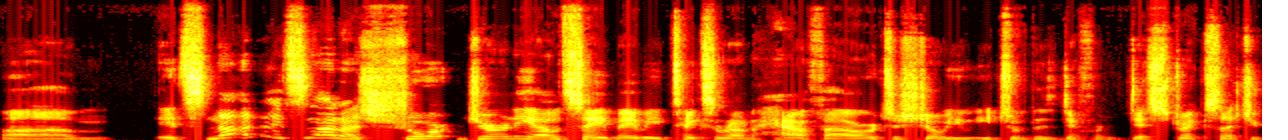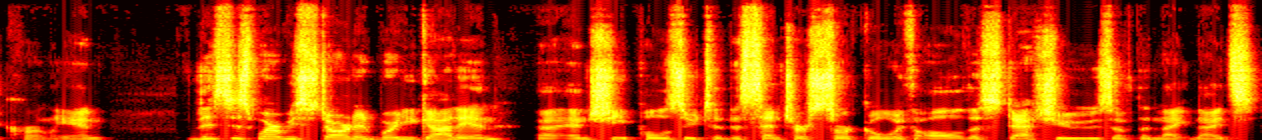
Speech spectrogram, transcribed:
Um, it's not it's not a short journey. I would say maybe it takes around a half hour to show you each of the different districts that you're currently in. This is where we started, where you got in, uh, and she pulls you to the center circle with all the statues of the Night Knights.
